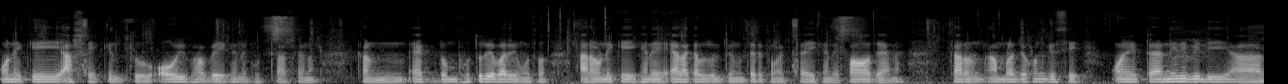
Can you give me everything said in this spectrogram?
অনেকেই আসে, কিন্তু ওইভাবে এখানে ঘুরতে আসে না। কারণ একদম ভুতুরে বাড়ির মতো, আর অনেকে এখানে এলাকার লোকজন এরকম একটা এখানে পাওয়া যায় না। কারণ আমরা যখন গেছি, অনেকটা নিরিবিলি আর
